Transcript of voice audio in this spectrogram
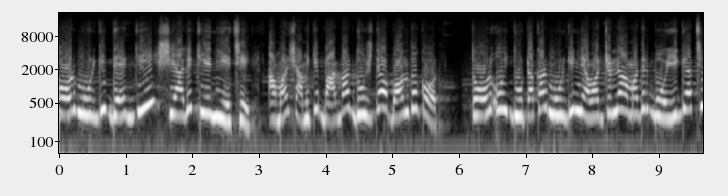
তোর মুরগি দেখ গিয়ে শিয়ালে খেয়ে নিয়েছে। আমার স্বামীকে বারবার দোষ দেওয়া বন্ধ কর। তোর ওই দু টাকার মুরগি নেওয়ার জন্য আমাদের বই গেছে।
